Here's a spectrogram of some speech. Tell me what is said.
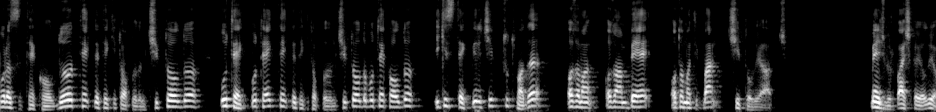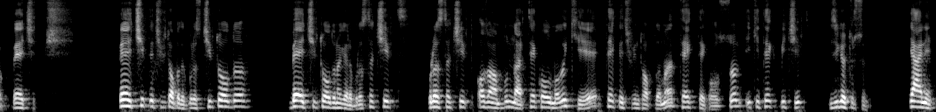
Burası tek oldu. Tekle teki topladım. Çift oldu. Bu tek, bu tek, tekle teki topladım. Çift oldu. Bu tek oldu. İkisi tek, biri çift tutmadı. O zaman o zaman B otomatikman çift oluyor abicim. Mecbur. Başka yolu yok. B çiftmiş. B çiftle çift topladık. Burası çift oldu. B çift olduğuna göre burası da çift. Burası da çift. O zaman bunlar tek olmalı ki tekle çiftin toplamı tek tek olsun. İki tek bir çift bizi götürsün. Yani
